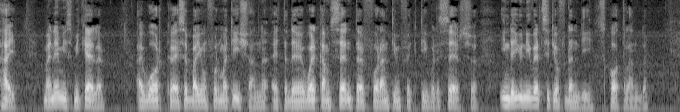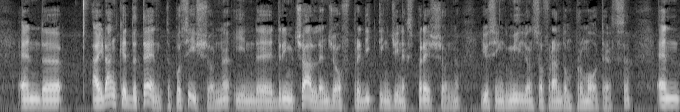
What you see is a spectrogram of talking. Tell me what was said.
Hi, my name is Michele. I work as a bioinformatician at the Wellcome Centre for Anti-Infective Research in the University of Dundee, Scotland. And uh, I ranked the 10th position in the DREAM Challenge of predicting gene expression using millions of random promoters. And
